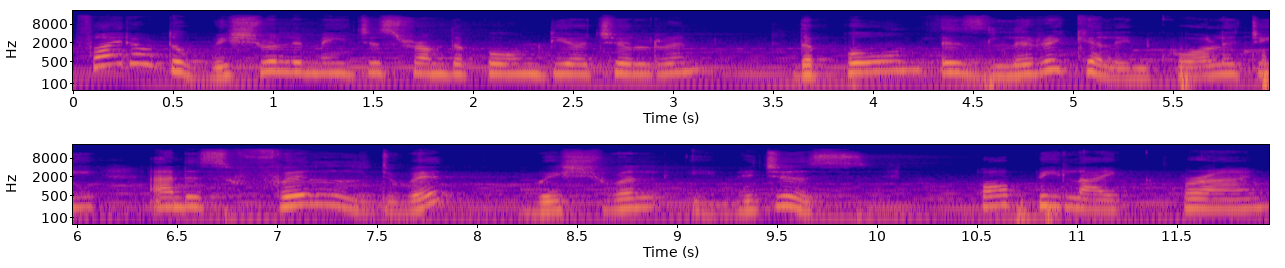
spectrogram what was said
Find out the visual images from the poem, dear children. The poem is lyrical in quality and is filled with visual images. Poppy like prang,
